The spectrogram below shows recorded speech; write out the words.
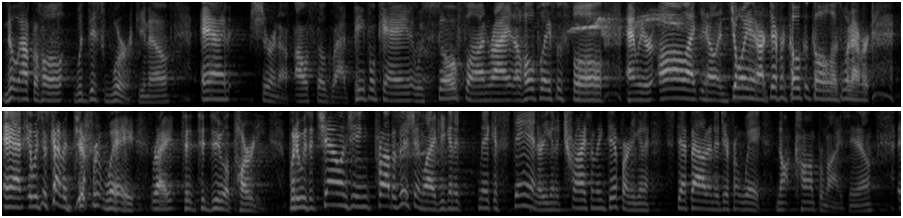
No alcohol. Would this work, you know? And sure enough, I was so glad. People came. It was so fun, right? The whole place was full, and we were all like, you know, enjoying our different Coca Colas, whatever. And it was just kind of a different way, right, to, to do a party. But it was a challenging proposition. Like, you're going to make a stand? Are you going to try something different? Are you going to step out in a different way? Not compromise, you know? Eh,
